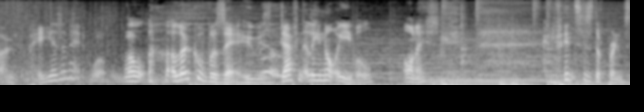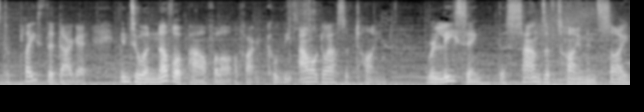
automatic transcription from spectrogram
OP, isn't it? Well, well, a local vizier who is definitely not evil, honest, convinces the prince to place the dagger into another powerful artifact called the Hourglass of Time, releasing the sands of time inside,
